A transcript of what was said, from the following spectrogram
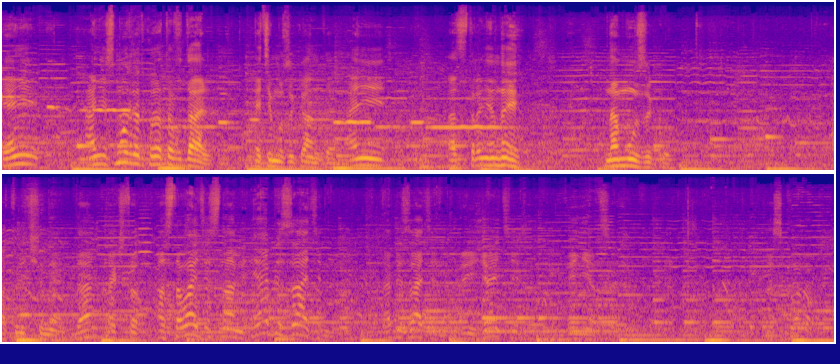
И они, они смотрят куда-то вдаль, эти музыканты. Они отстранены на музыку. Отвлечены, да? Так что оставайтесь с нами и обязательно, обязательно приезжайте в Венецию. До скорого.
